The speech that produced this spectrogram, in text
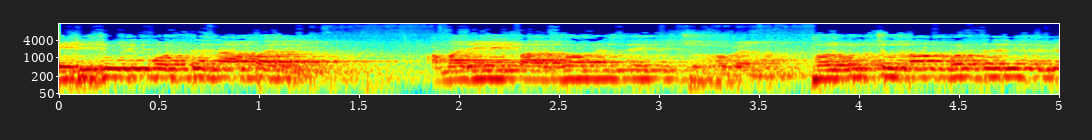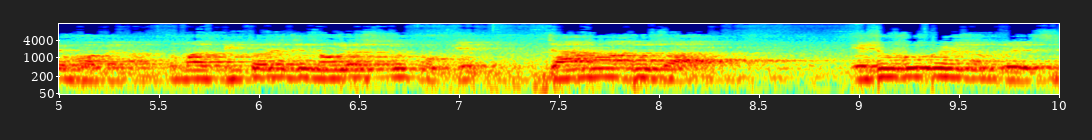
এটি যদি করতে না পারি, আমার এই পারফরমেন্স দিয়ে কিছু হবে না। সর্বোচ্চ নম্বরদারি হলে হবে না। তোমার ভিতরে যে নলেজটুকুকে জানা, বোঝা, এটুকু প্রয়োজন রয়েছে।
